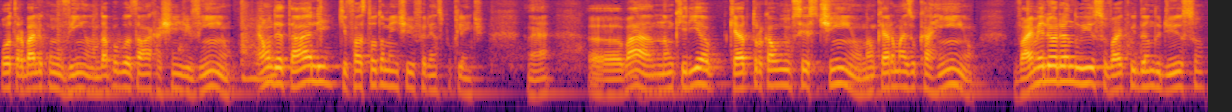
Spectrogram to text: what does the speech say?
Pô, trabalho com vinho, não dá para botar uma caixinha de vinho. Uhum. É um detalhe que faz totalmente diferença para o cliente, né? Uh, ah, não queria, quero trocar um cestinho, não quero mais o carrinho. Vai melhorando isso, vai cuidando disso,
